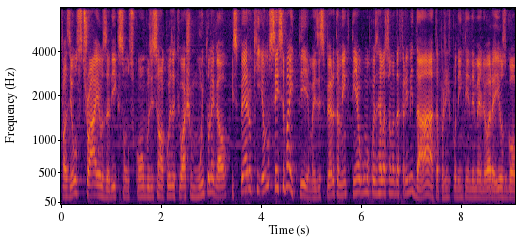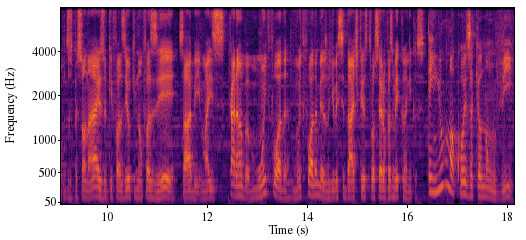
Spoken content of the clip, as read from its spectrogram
fazer os trials ali, que são os combos, isso é uma coisa que eu acho muito legal. Espero que, eu não sei se vai ter, mas espero também que tenha alguma coisa relacionada a frame data, pra gente poder entender melhor aí os golpes dos personagens, o que fazer, o que não fazer, sabe? Mas, caramba, muito foda, muito foda mesmo, a diversidade que eles trouxeram pras mecânicas. Tem uma coisa que eu não vi,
